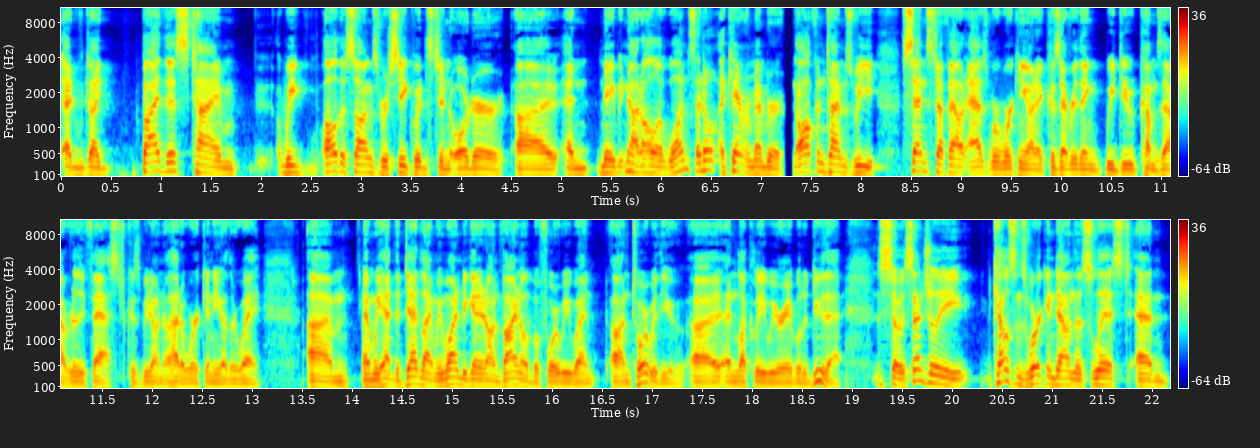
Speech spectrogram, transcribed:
and like by this time, we all the songs were sequenced in order, uh, and maybe not all at once. I don't. I can't remember. Oftentimes we send stuff out as we're working on it because everything we do comes out really fast because we don't know how to work any other way. Um, and we had the deadline. We wanted to get it on vinyl before we went on tour with you, uh, and luckily we were able to do that. So essentially, Kelson's working down this list, and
